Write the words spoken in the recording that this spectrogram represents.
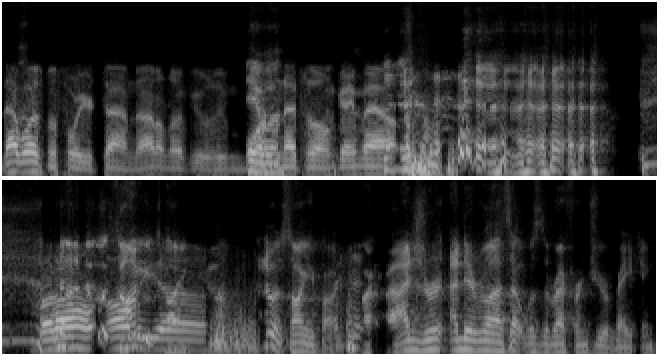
That was before your time. Though. I don't know if you was even Yeah, born when that song came out. but all- I know what song the, talking uh, about. I know what song you're talking about. I just re- I didn't realize that was the reference you were making.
